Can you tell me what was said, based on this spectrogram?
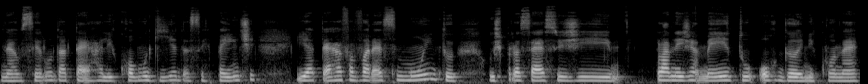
né, o selo da Terra ali como guia da serpente, e a Terra favorece muito os processos de planejamento orgânico, né?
